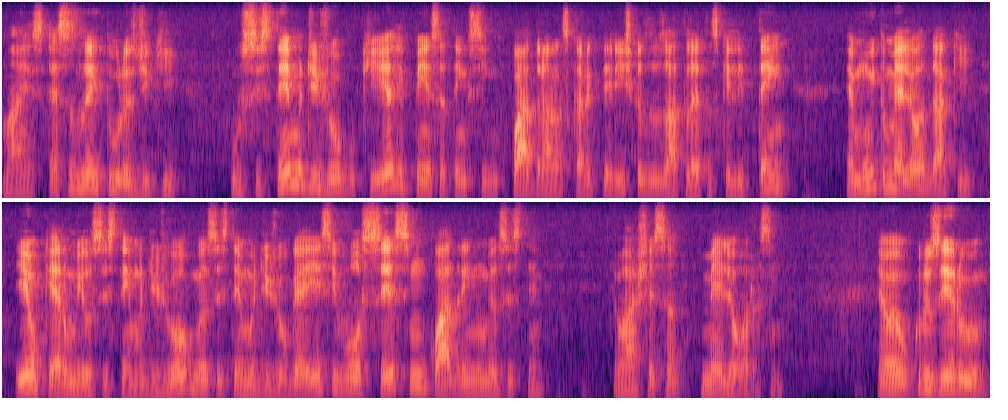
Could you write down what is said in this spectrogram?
Mas essas leituras de que o sistema de jogo que ele pensa tem que se enquadrar nas características dos atletas que ele tem é muito melhor daqui eu quero o meu sistema de jogo, meu sistema de jogo é esse, vocês se enquadrem no meu sistema. Eu acho essa melhor assim. É, o Cruzeiro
